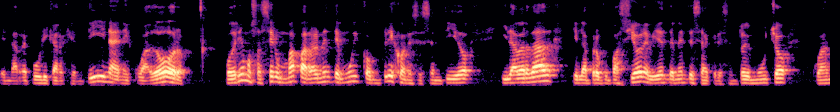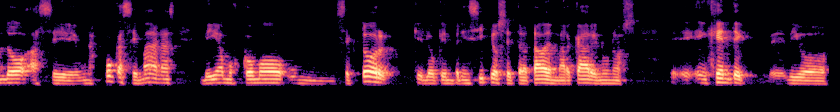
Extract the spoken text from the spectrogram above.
en la República Argentina, en Ecuador. Podríamos hacer un mapa realmente muy complejo en ese sentido y la verdad que la preocupación evidentemente se acrecentó y mucho cuando hace unas pocas semanas veíamos como un sector que lo que en principio se trataba de enmarcar en unos, eh, en gente, eh, digo,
